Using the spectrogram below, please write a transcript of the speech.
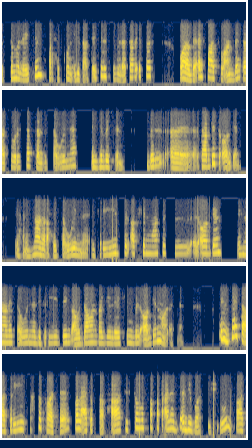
stimulation. راح تكون excitation stimulatory effect. while the alpha 2 and beta 2 receptors تسوي لنا inhibition بال target organ. يعني هنا راح يسوي لنا increase بالاكشن مالت ال organ هنا يسوي لنا decreasing أو down regulation بال organ مالتنا. البيتا 3 اختصرتها طلعت الصفحة تشتغل فقط على ال fat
